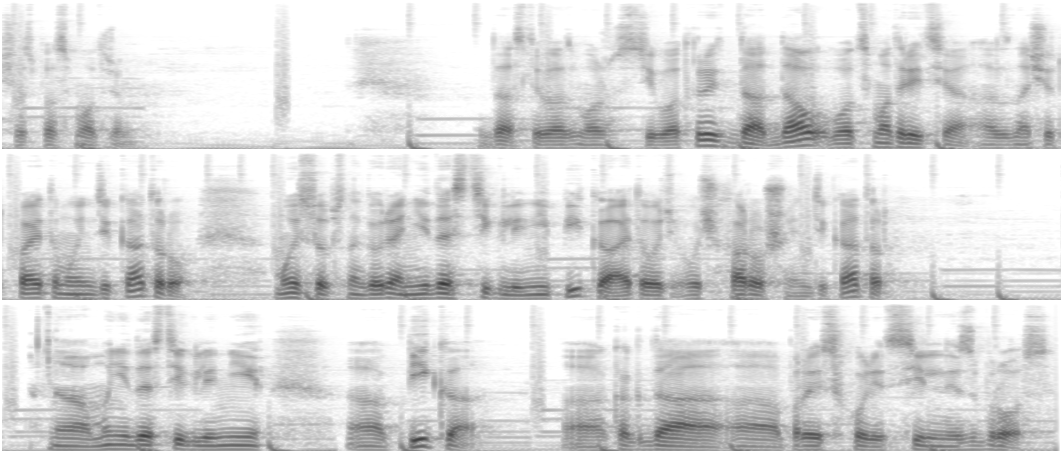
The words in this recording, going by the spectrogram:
Сейчас а, посмотрим даст ли возможность его открыть. Да, дал. Вот смотрите, а, значит, по этому индикатору мы, собственно говоря, не достигли ни пика, а это очень, очень хороший индикатор. А, мы не достигли ни пика, когда происходит сильный сброс,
